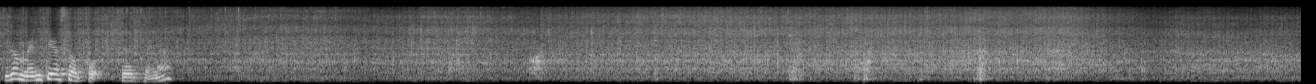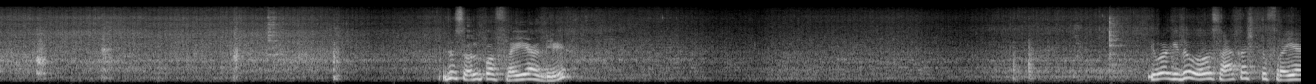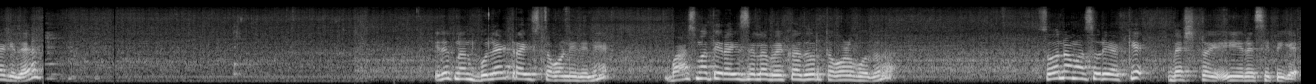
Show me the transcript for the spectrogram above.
ಇದು ಮೆಂತ್ಯ ಸೊಪ್ಪು ಸೇರಿಸೋಣ. ಇದು ಸ್ವಲ್ಪ ಫ್ರೈ ಆಗಲಿ. ಇವಾಗಿದು ಸಾಕಷ್ಟು ಫ್ರೈ ಆಗಿದೆ. ಇದಕ್ಕೆ ನಾನು ಬುಲೆಟ್ ರೈಸ್ ತೊಗೊಂಡಿದ್ದೀನಿ. ಬಾಸ್ಮತಿ ರೈಸ್ ಎಲ್ಲ ಬೇಕಾದವ್ರು ತೊಗೊಳ್ಬೋದು. ಸೋನಾ ಮಸೂರಿ ಅಕ್ಕಿ ಬೆಸ್ಟ್ ಈ ರೆಸಿಪಿಗೆ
